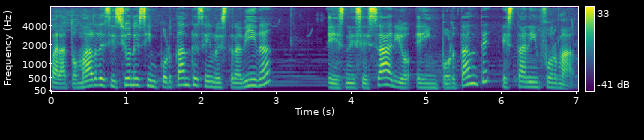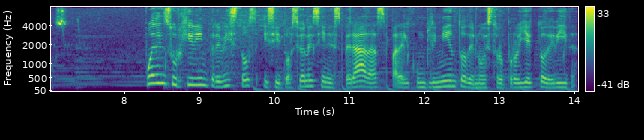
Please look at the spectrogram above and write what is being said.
Para tomar decisiones importantes en nuestra vida, es necesario e importante estar informados pueden surgir imprevistos y situaciones inesperadas para el cumplimiento de nuestro proyecto de vida.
